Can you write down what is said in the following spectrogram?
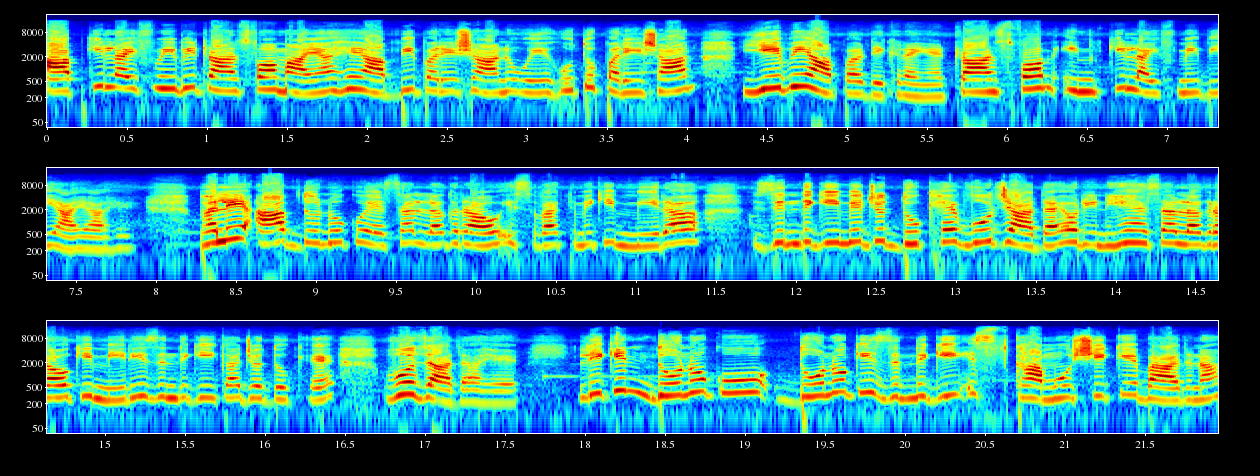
आपकी लाइफ में भी ट्रांसफॉर्म आया है, आप भी परेशान हुए हो तो परेशान ये भी यहाँ पर दिख रहे हैं। ट्रांसफॉर्म इनकी लाइफ में भी आया है। भले आप दोनों को ऐसा लग रहा हो इस वक्त में कि मेरा ज़िंदगी में जो दुख है वो ज़्यादा है और इन्हें ऐसा लग रहा हो कि मेरी ज़िंदगी का जो दुख है वो ज़्यादा है। लेकिन दोनों को, दोनों की ज़िंदगी इस खामोशी के बाद ना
